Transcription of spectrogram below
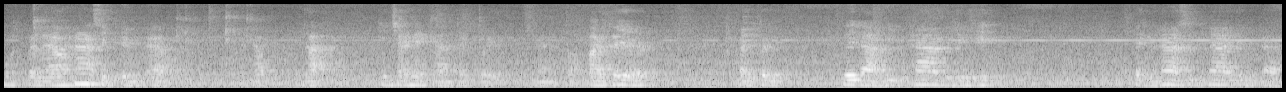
หมดไปแล้ว 50 ml นะครับด่านที่ใช้ในการไตรเตรดนะต่อไปก็จะไตรเตรดด้วยด่านอีก 5 มิลลิลิตร เป็น 55 ml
